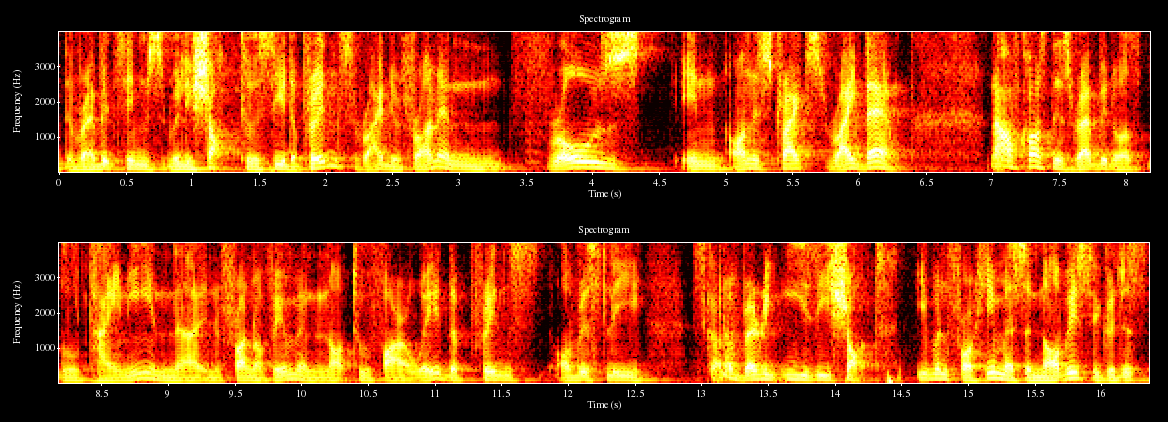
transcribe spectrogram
the rabbit seems really shocked to see the prince right in front and froze in on his tracks right there. Now, of course, this rabbit was a little tiny in, uh, in front of him and not too far away. The prince obviously has got a very easy shot. Even for him as a novice, he could just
